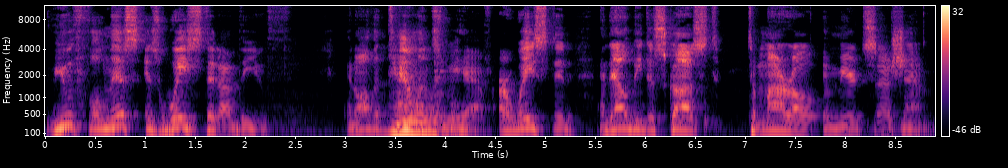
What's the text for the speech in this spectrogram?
youthfulness is wasted on the youth, and all the talents we have are wasted, and that'll be discussed tomorrow in Mirz Hashem.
